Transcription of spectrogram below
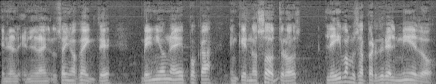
en, el- en el- en los años 20, venía una época en que nosotros le íbamos a perder el miedo,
